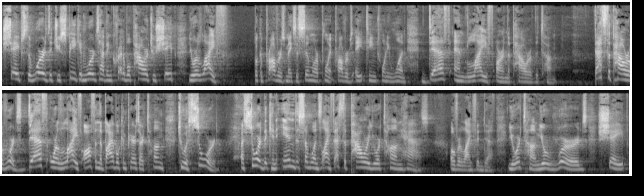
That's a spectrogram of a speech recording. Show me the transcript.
shapes the words that you speak, and words have incredible power to shape your life. Book of Proverbs makes a similar point. Proverbs 18:21. Death and life are in the power of the tongue. That's the power of words. Death or life. Often the Bible compares our tongue to a sword, a sword that can end someone's life. That's the power your tongue has over life and death. Your tongue, your words shape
